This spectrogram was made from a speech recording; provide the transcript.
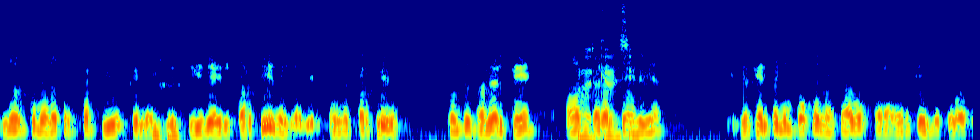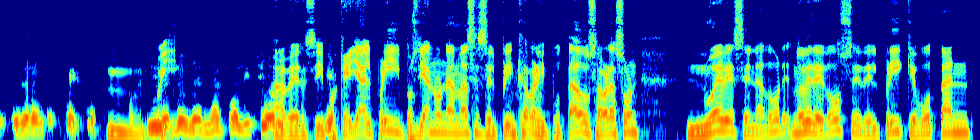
No es como en otros partidos que las decide el partido, la dirección del partido. Entonces, a ver qué, vamos a, esperar todavía que se sienten un poco las aguas para ver qué es lo que va a suceder al respecto. y desde la coalición... A ver, sí, porque ya el PRI, pues ya no nada más es el PRI en Cámara de Diputados, ahora son nueve senadores, nueve de doce del PRI que votan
